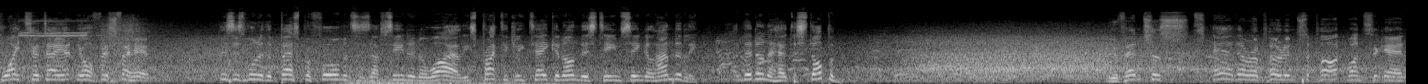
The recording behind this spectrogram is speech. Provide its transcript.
Quite a day at the office for him. This is one of the best performances I've seen in a while. He's practically taken on this team single-handedly, and they don't know how to stop him. Juventus tear their opponents apart once again.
